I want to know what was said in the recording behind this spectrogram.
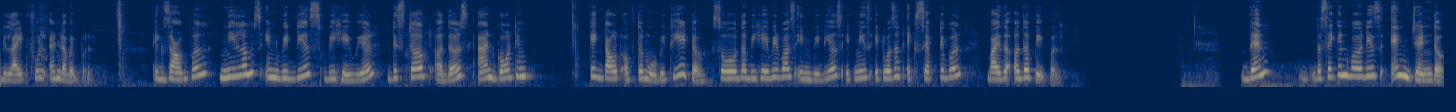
delightful and lovable. Example Neelam's invidious behavior disturbed others and got him kicked out of the movie theater. So the behavior was invidious, it means it wasn't acceptable by the other people. Then the second word is engender.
